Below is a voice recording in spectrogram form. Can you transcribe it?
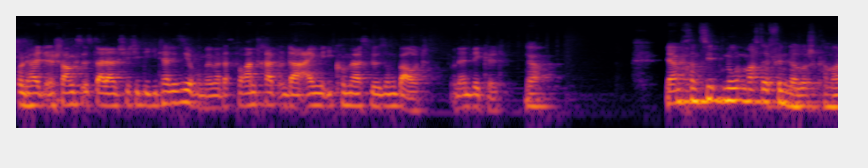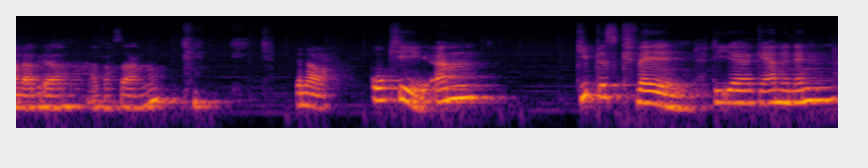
Und halt eine Chance ist da natürlich die Digitalisierung, wenn man das vorantreibt und da eigene E-Commerce-Lösungen baut und entwickelt. Ja. Ja, im Prinzip Not macht erfinderisch, kann man da wieder einfach sagen. Ne? Genau. Okay. Ähm, gibt es Quellen, die ihr gerne nennen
